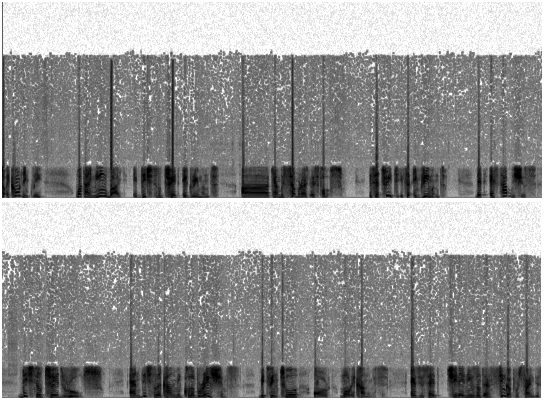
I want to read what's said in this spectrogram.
So accordingly, what I mean by a digital trade agreement uh, can be summarized as follows. It's a treaty, it's an agreement that establishes digital trade rules and digital economy collaborations between two or more economies. As you said, Chile, New Zealand, and Singapore signed this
